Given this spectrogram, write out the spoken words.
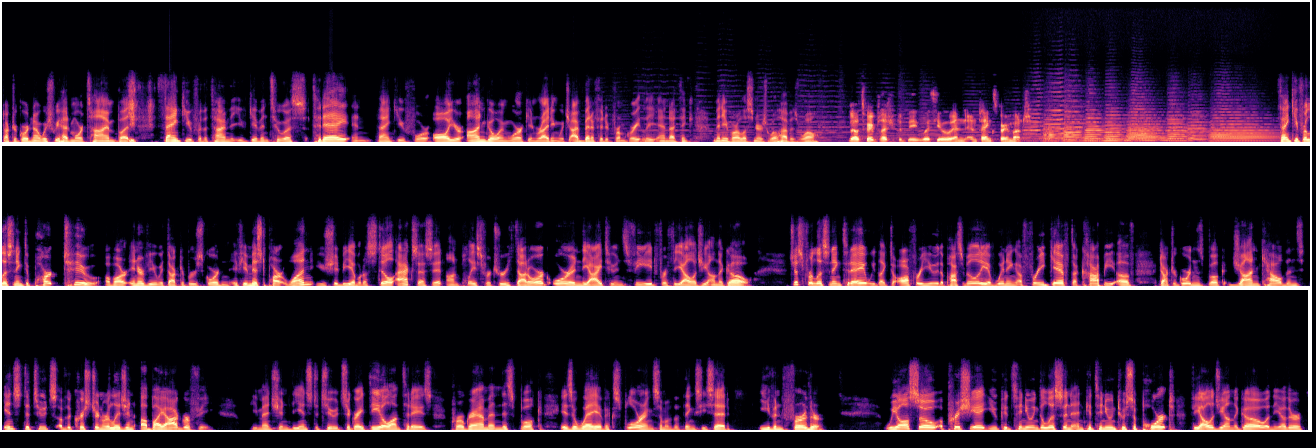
Dr. Gordon, I wish we had more time, but thank you for the time that you've given to us today. And thank you for all your ongoing work in writing, which I've benefited from greatly. And I think many of our listeners will have as well. Well, it's a great pleasure to be with you, and, and thanks very much. Thank you for listening to part two of our interview with Dr. Bruce Gordon. If you missed part one, you should be able to still access it on placefortruth.org or in the iTunes feed for Theology on the Go. Just for listening today, we'd like to offer you the possibility of winning a free gift, a copy of Dr. Gordon's book, John Calvin's Institutes of the Christian Religion, a biography. He mentioned the Institutes a great deal on today's program, and this book is a way of exploring some of the things he said even further. We also appreciate you continuing to listen and continuing to support Theology on the Go and the other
